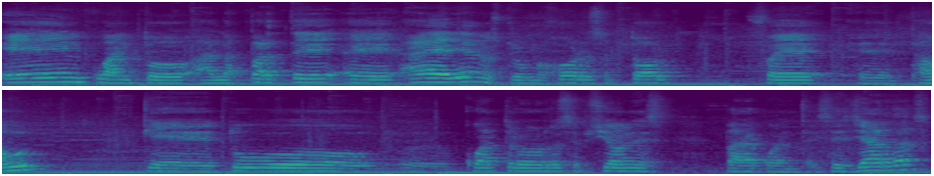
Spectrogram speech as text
en cuanto a la parte eh, aérea, nuestro mejor receptor fue Paul, que tuvo 4 recepciones para 46 yardas.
